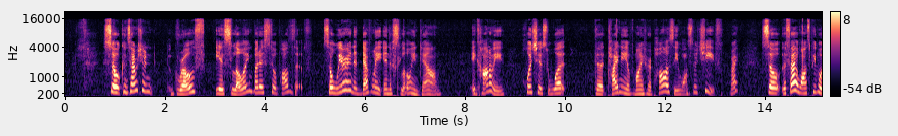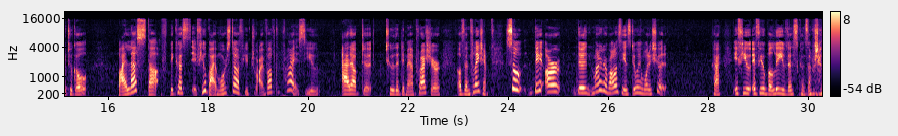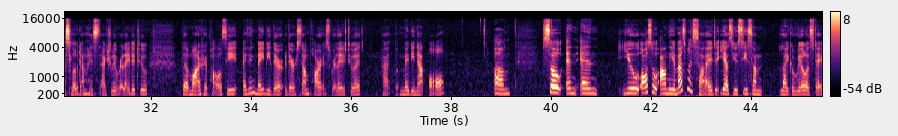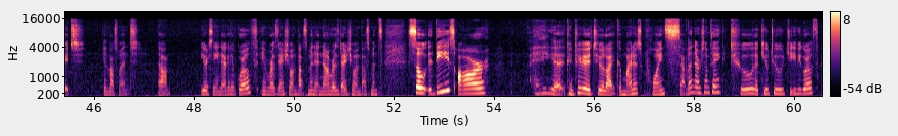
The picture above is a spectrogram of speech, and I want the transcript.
So consumption growth is slowing, but it's still positive. So we're in a, definitely in a slowing down economy, which is what the tightening of monetary policy wants to achieve, right? So the Fed wants people to go buy less stuff because if you buy more stuff, you drive up the price. You add up the to the demand pressure of inflation. So they are the monetary policy is doing what it should. Okay, if you if you believe this consumption slowdown is actually related to the monetary policy, I think maybe there there some part is related to it, okay, but maybe not all. Um, so and and you also on the investment side, yes, you see some like a real estate investment. Um, you're seeing negative growth in residential investment and non-residential investments. So these are, I think, uh, contributed to like a minus 0.7 or something to the Q2 GDP growth.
